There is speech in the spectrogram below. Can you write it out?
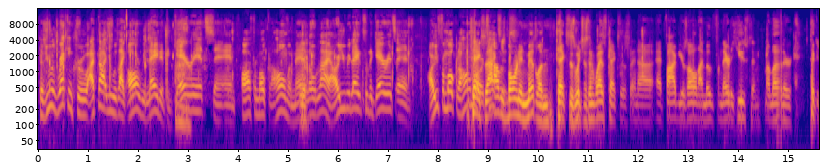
because you was Wrecking Crew. I thought you was like all related, to Garretts and, and all from Oklahoma. Man, Yeah. no lie. Are you related to the Garretts and are you from Oklahoma Texas. I was born in Midland, Texas, which is in West Texas, and uh, at five years old, I moved from there to Houston. My mother took a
